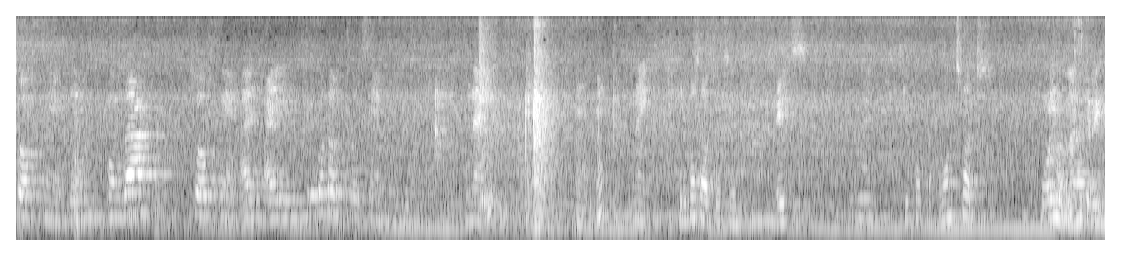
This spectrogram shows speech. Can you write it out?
12 cm. Then from that 12 cm, I, I three quarter of 12 cm is 9. Mm-hmm. 9. Three quarter of two Eight. 9. Three quarter. One third. One over three.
